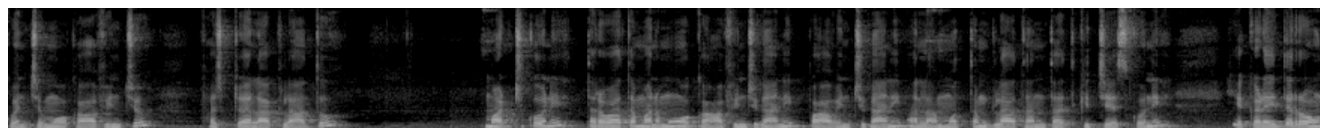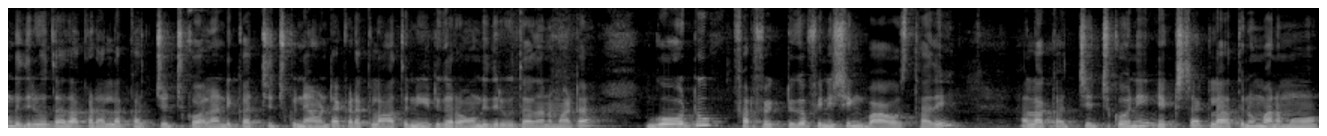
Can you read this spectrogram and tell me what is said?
కొంచెము ఒక హాఫ్ ఇంచు ఫస్ట్ అలా క్లాత్ మర్చుకొని తర్వాత మనము ఒక హాఫ్ ఇంచు కానీ పావు ఇంచు కానీ అలా మొత్తం క్లాత్ అంతా అతికిచ్చేసుకొని ఎక్కడైతే రౌండ్ తిరుగుతుందో అక్కడల్లా కచ్చుకోవాలండి కచ్చిచ్చుకున్నామంటే అక్కడ క్లాత్ నీట్గా రౌండ్ తిరుగుతుంది అనమాట గోటు పర్ఫెక్ట్గా ఫినిషింగ్ బాగా వస్తుంది. అలా కచ్చిచ్చుకొని ఎక్స్ట్రా క్లాత్ను మనము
